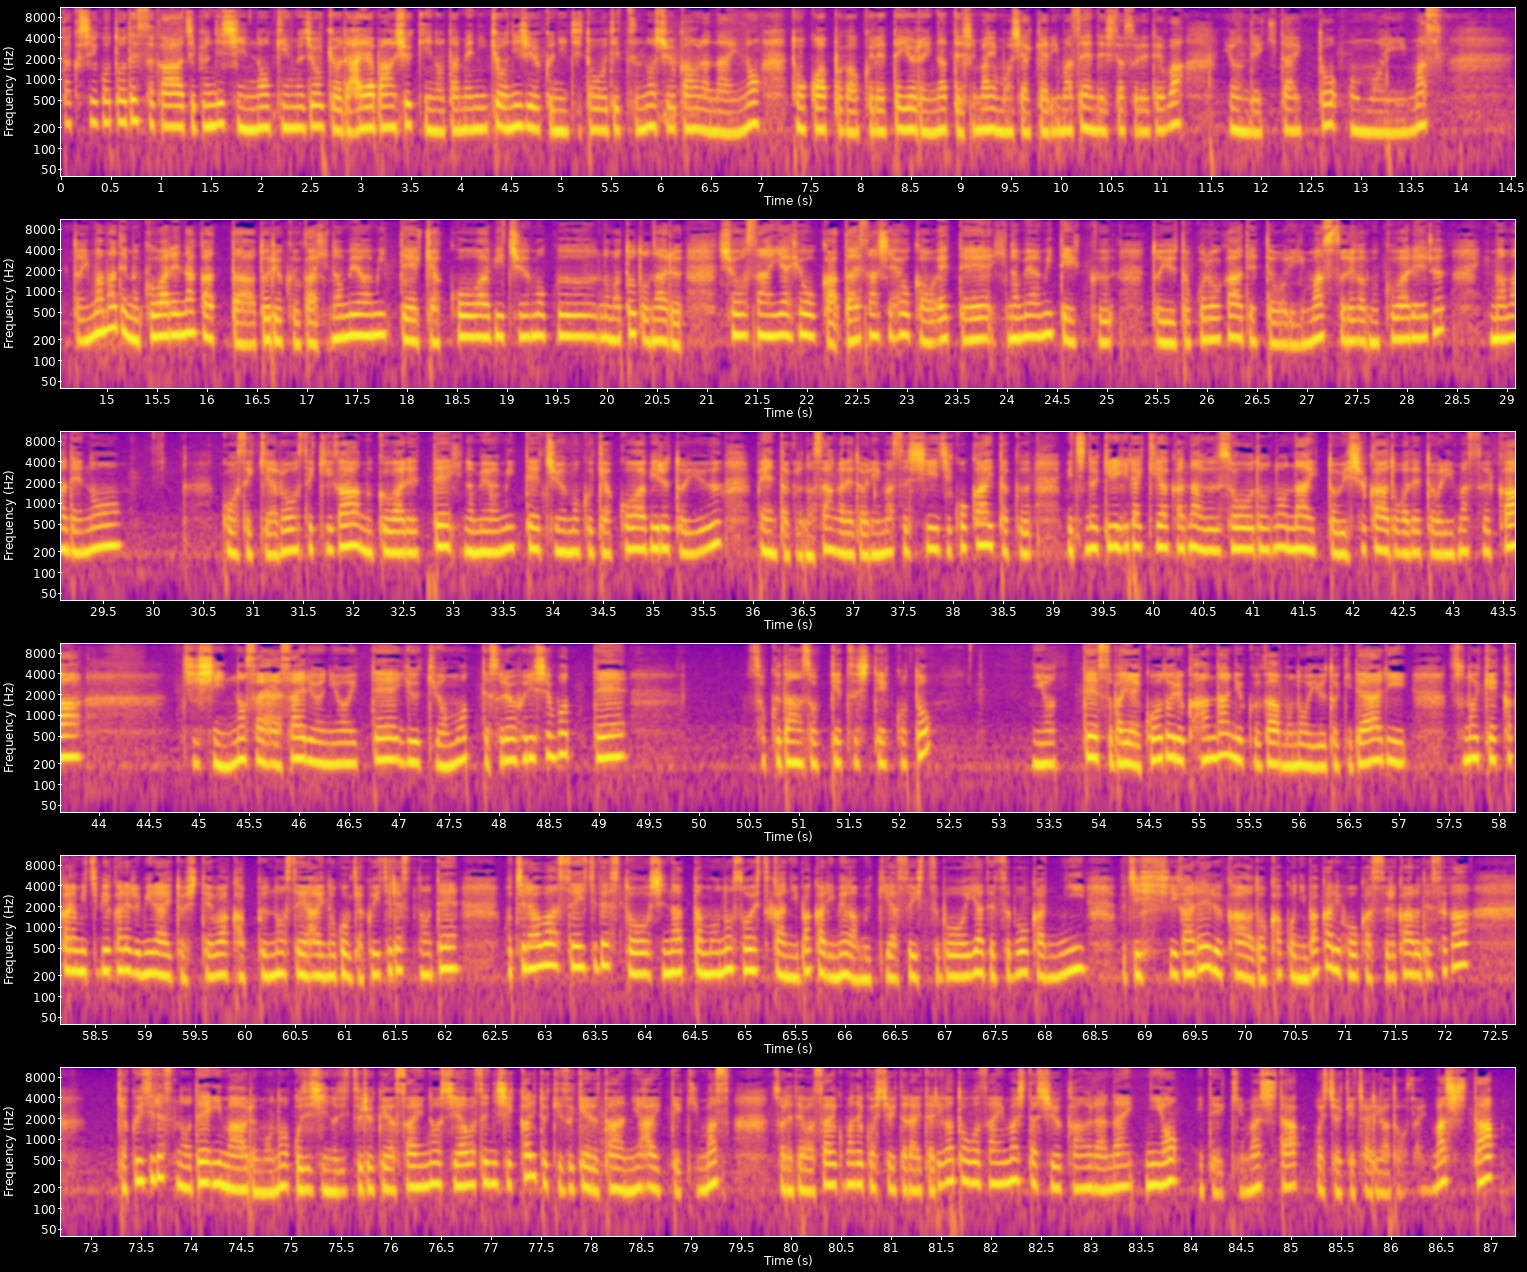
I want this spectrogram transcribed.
私事ですが自分自身の勤務状況で早番出勤のために今日29日当日の週間占いの投稿アップが遅れて夜になってしまい申し訳ありませんでした。それでは読んでいきたいと思います。今まで報われなかった努力が日の目を見て脚光を浴び注目の的となる賞賛や評価第三者評価を得て日の目を見ていくというところが出ております。それが報われる今までの功績や労績が報われて日の目を見て注目脚光を浴びるというペンタクルの3が出ておりますし自己開拓道の切り開きが叶うソードのナイトウィッシュカードが出ておりますが自身の采配裁量において勇気を持ってそれを振り絞って即断即決していくことによってって素早い行動力判断力がものを言う時でありその結果から導かれる未来としてはカップの聖杯の5逆位置ですのでこちらは正位置ですと失ったもの喪失感にばかり目が向きやすい失望や絶望感に打ちひしがれるカード過去にばかりフォーカスするカードですが逆位置ですので今あるものご自身の実力や才能幸せにしっかりと気づけるターンに入っていきます。それでは最後までご視聴いただいてありがとうございました。週刊占い2を見ていきました。ご視聴ありがとうございました。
